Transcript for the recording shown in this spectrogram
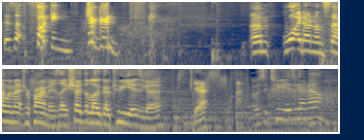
There's a fucking chicken. Um, what I don't understand with Metroid Prime is they showed the logo two years ago. Yeah. Was it two years ago now?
